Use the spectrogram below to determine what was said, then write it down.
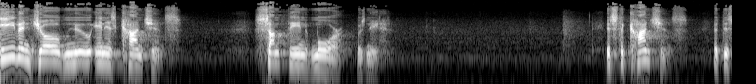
Even Job knew in his conscience something more was needed. It's the conscience that this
